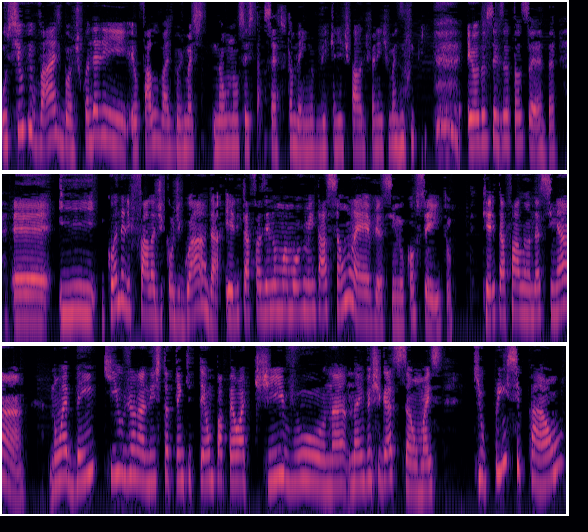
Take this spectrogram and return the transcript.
O Silvio Weisbord, quando ele. Eu falo Weisbord, mas não, não sei se está certo também. Eu vi que a gente fala diferente, mas não, eu não sei se eu estou certa. É, e quando ele fala de cão de guarda, ele está fazendo uma movimentação leve, assim, no conceito. Que ele está falando assim, ah, não é bem que o jornalista tem que ter um papel ativo na, na investigação, mas que o principal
